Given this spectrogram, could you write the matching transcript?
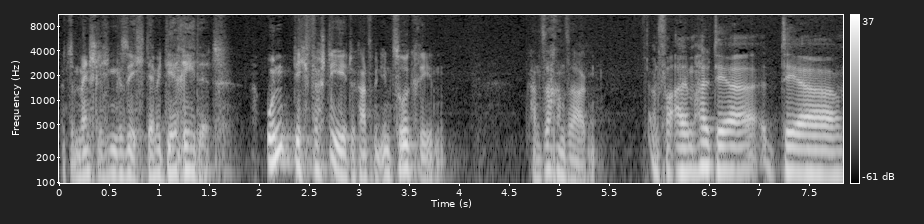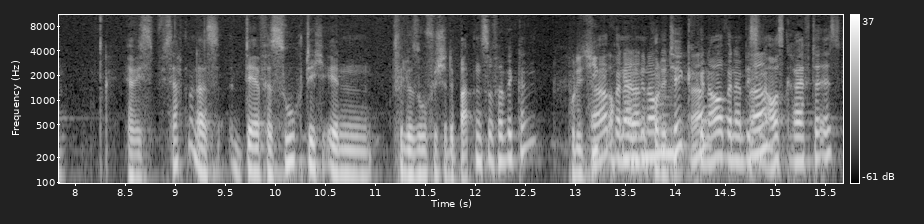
mit so einem menschlichen Gesicht, der mit dir redet. Und dich versteht. Du kannst mit ihm zurückreden. Kannst Sachen sagen. Und vor allem halt der, der, ja, wie, wie sagt man das? Der versucht, dich in philosophische Debatten zu verwickeln. Politik ja, auch wenn er dann genommen. Politik, Ja. genau, wenn er ein bisschen Ja. ausgereifter ist.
